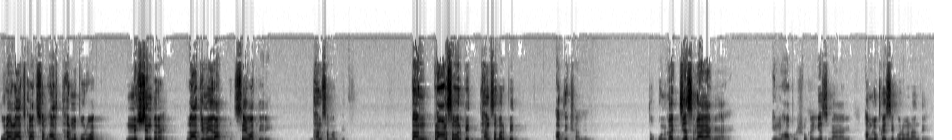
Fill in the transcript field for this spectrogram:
पूरा राजकाज संभाल धर्म पूर्वक निश्चिंत रहे। राज्य मेरा, सेवा तेरी। धन समर्पित। तन प्राण समर्पित, धन समर्पित, अब दीक्षा लेनी। तो उनका जस गाया गया है। इन महापुरुषों का यश गाया गया। हम लोग कैसे गुरु मनाते हैं?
